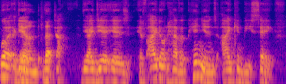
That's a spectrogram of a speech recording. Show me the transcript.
Well, again, and that the idea is if I don't have opinions, I can be safe.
